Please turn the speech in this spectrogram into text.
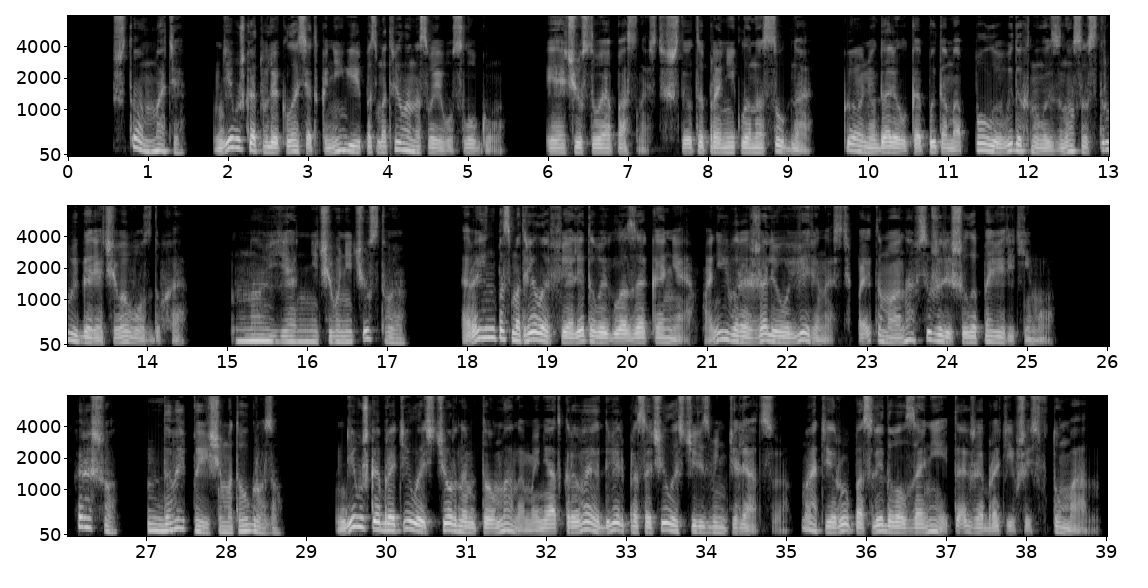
«Что, мати?» Девушка отвлеклась от книги и посмотрела на своего слугу. «Я чувствую опасность. Что-то проникло на судно». Конь ударил копытом о пол и выдохнул из носа струи горячего воздуха. «Но я ничего не чувствую», Рейн посмотрела в фиолетовые глаза коня. Они выражали уверенность, поэтому она все же решила поверить ему. «Хорошо, давай поищем эту угрозу». Девушка обратилась с черным туманом и, не открывая дверь, просочилась через вентиляцию. Мать Иру последовал за ней, также обратившись в туман.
